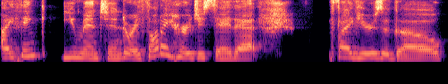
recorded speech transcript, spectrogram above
I think you mentioned, or I thought I heard you say that five years ago,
